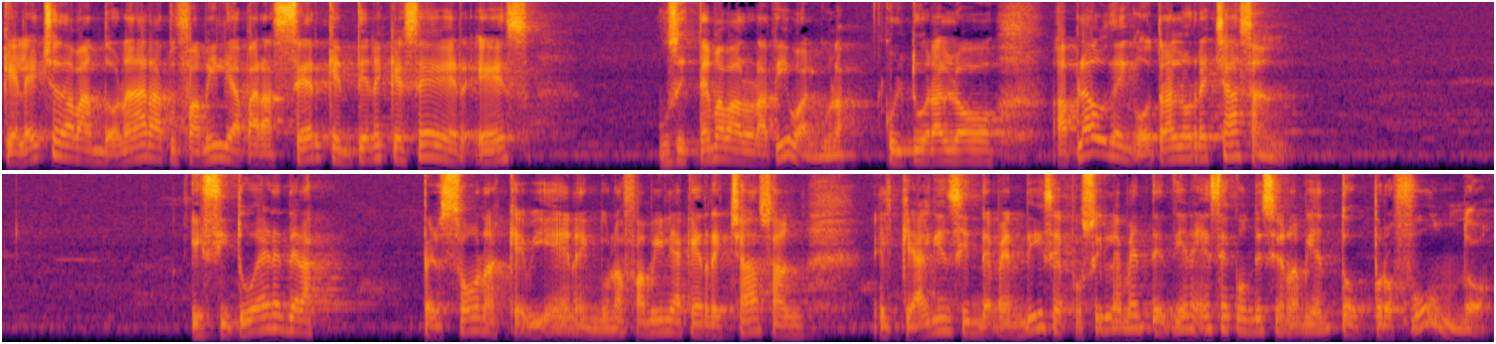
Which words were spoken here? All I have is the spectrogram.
que el hecho de abandonar a tu familia para ser quien tienes que ser es un sistema valorativo. Algunas culturas lo aplauden, otras lo rechazan. Y si tú eres de las personas que vienen de una familia que rechazan el que alguien se independice posiblemente tiene ese condicionamiento profundo,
